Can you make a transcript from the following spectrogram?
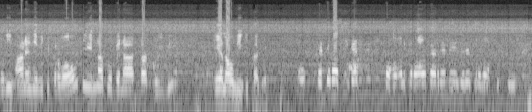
ਉਹਦੀ ਥਾਣੇ ਦੇ ਵਿੱਚ ਕਰਵਾਓ ਤੇ ਇਹਨਾਂ ਤੋਂ ਬਿਨਾ ਜਿਹੜਾ ਕੋਈ ਵੀ ਇਹ ਅਲਾਉ ਨਹੀਂ ਕੀਤਾ ਜਾਵੇ ਕੱਟਵਾਸੀ ਕਹਿੰਦੇ ਨੇ ਵੀ ਮਾਹੌਲ ਖਰਾਬ ਕਰ ਰਹੇ ਨੇ ਜਿਹੜੇ ਪ੍ਰਵਾਸੀ ਮਜ਼ਦੂਰ ਨੇ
